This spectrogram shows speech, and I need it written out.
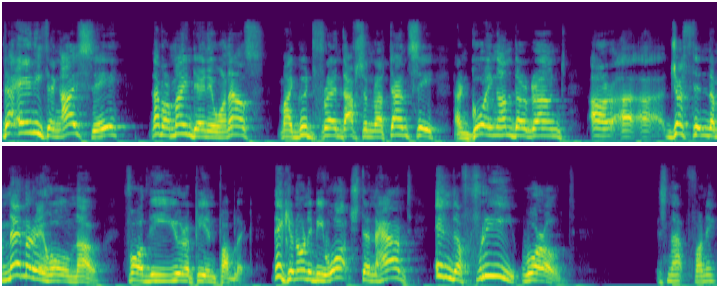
that anything I say, never mind anyone else, my good friend Afshin Rattansi and going underground are uh, uh, just in the memory hole now for the European public. They can only be watched and heard in the free world. Isn't that funny?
